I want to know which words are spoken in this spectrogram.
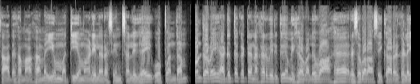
சாதகமாக அமையும். மத்திய மாநில அரசின் சலுகை ஒப்பந்தம் போன்றவை அடுத்த கட்ட நகர்விற்கு மிக வலுவாக ரிசர்வராசிக்காரர்களை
